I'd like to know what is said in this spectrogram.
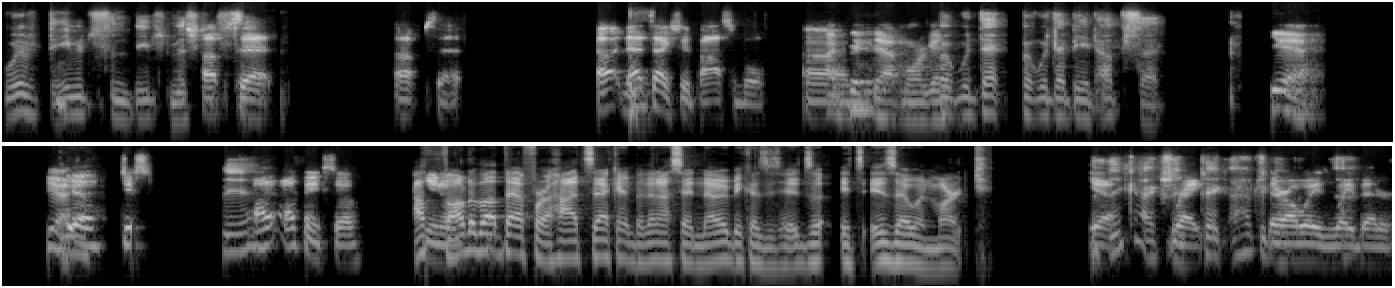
What if Davidson beats Michigan? Upset. Upset. Uh, that's actually possible. I Um, picked that, Morgan. But would that? But would that be an upset? yeah. Yeah. yeah, just Yeah. I, I think so. I You know- thought about that for a hot second, but then I said no because it's Izzo, it's Izzo in March. Yeah, I Yeah, think I actually right. pick. I have to. they're go, always way better.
